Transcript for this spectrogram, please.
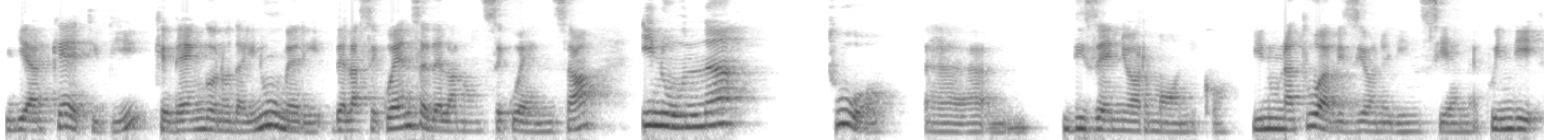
gli archetipi che vengono dai numeri della sequenza e della non sequenza in un tuo eh, disegno armonico, in una tua visione di insieme. Quindi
